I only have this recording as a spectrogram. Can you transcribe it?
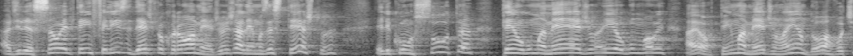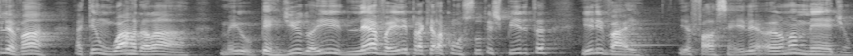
a direção, ele tem a infeliz ideia de procurar uma médium. Nós já lemos esse texto, né? ele consulta, tem alguma médium, aí alguma. Aí, ó, tem uma médium lá em Andor, vou te levar. Aí tem um guarda lá, meio perdido aí, leva ele para aquela consulta espírita e ele vai. E ele fala assim: ele era uma médium.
